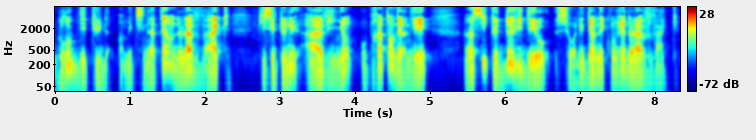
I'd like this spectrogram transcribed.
groupe d'études en médecine interne de l'AVVAC, qui s'est tenu à Avignon au printemps dernier, ainsi que deux vidéos sur les derniers congrès de l'AVVAC.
